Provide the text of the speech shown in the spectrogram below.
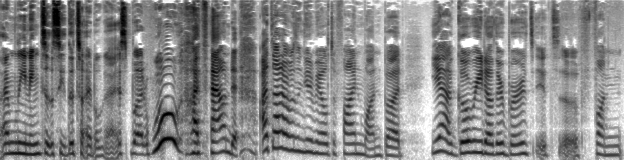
I'm leaning to see the title, guys, but whoo! I found it. I thought I wasn't going to be able to find one, but yeah, go read Other Birds. It's a fun,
